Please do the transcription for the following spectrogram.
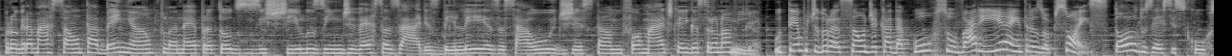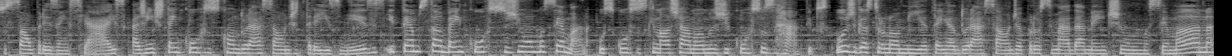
programação tá bem ampla, né, para todos os estilos e em diversas áreas: beleza, saúde, gestão, informática e gastronomia. O tempo de duração de cada curso varia entre as opções. Todos esses cursos são presenciais. A gente tem cursos com duração de três meses e temos também cursos de uma semana. Os cursos que nós chamamos de cursos rápidos. Os de gastronomia têm a duração de aproximadamente uma semana,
